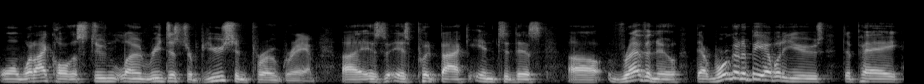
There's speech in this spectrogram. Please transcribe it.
on what I call the student loan redistribution program uh, is, is put back into this uh, revenue that we're going to be able to use to pay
